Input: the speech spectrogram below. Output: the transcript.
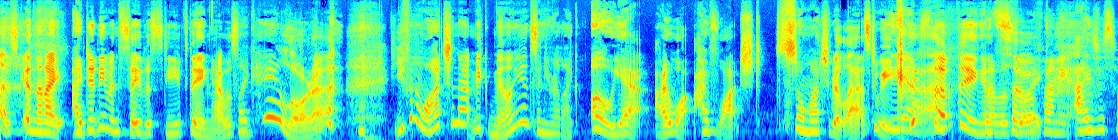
ask." And then I I didn't even say the Steve thing. I was like, "Hey, Laura, you've been watching that McMillions?" And you were like, "Oh yeah, I wa- I've watched so much of it last week Yeah, something." And I was so like, funny. I just,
